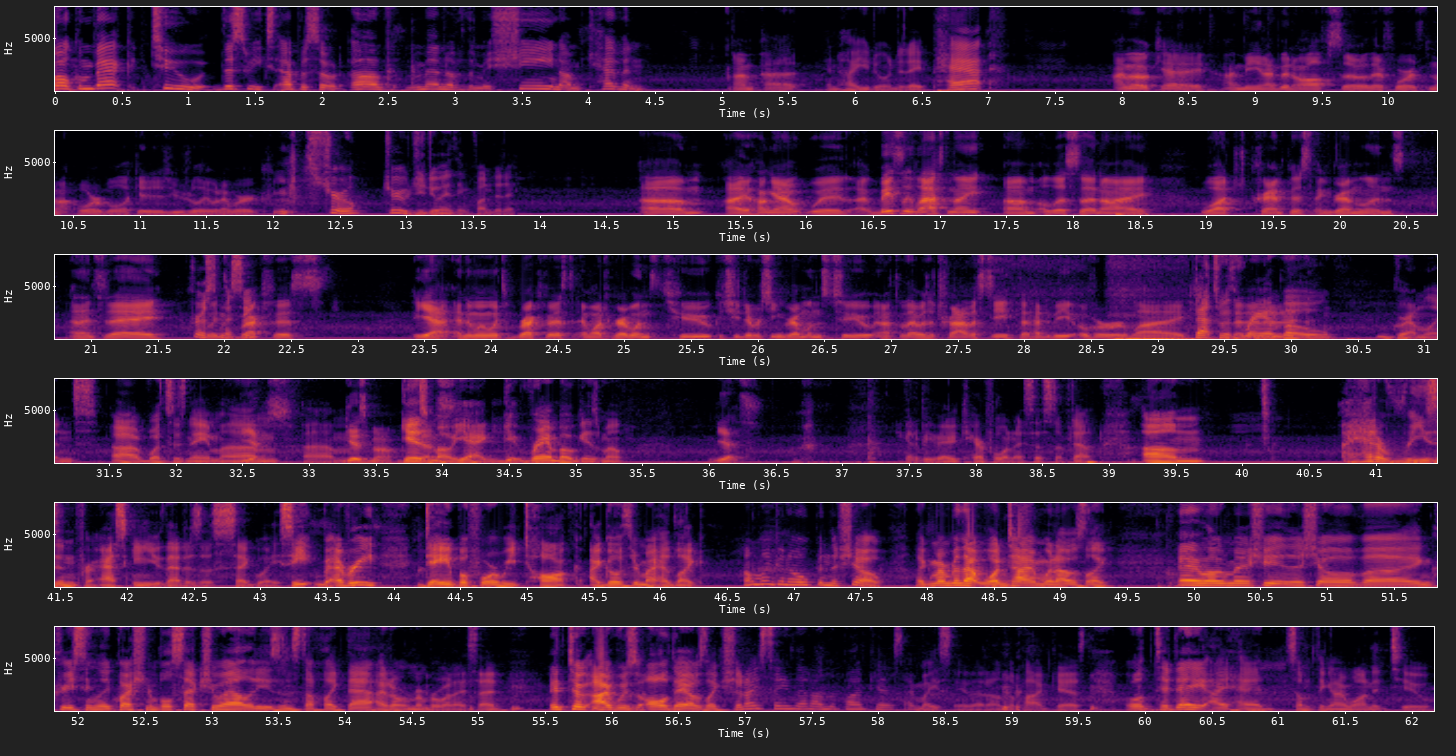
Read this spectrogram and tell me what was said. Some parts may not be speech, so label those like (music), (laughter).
welcome back to this week's episode of Men of the Machine. I'm Kevin, I'm Pat. and how you doing today, Pat? I'm okay. I mean, I've been off, so therefore it's not horrible like it is usually when I work. (laughs) It's true. True. Did you do anything fun today? um, I hung out with uh, basically last night. Um, Alyssa and I watched Krampus and Gremlins, and then today we went to breakfast. Yeah, and then we went to breakfast and watched Gremlins 2 because she'd never seen Gremlins 2, and I thought that was a travesty that had to be over like. That's with Rambo Gremlins. Uh, what's his name? Um, Yes. Um, Gizmo. Gizmo. yes. Yeah. G- Rambo Gizmo. Yes. I gotta be very careful when I set stuff down. Um, I had a reason for asking you that as a segue. See, every day before we talk, I go through my head like, how am I gonna open the show? Like, remember that one time when I was like, "Hey, welcome to the show of uh, increasingly questionable sexualities and stuff like that." I don't remember what I said. It took. I was all day. I was like, should I say that on the podcast? I might say that on the podcast. Well, today I had something I wanted to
